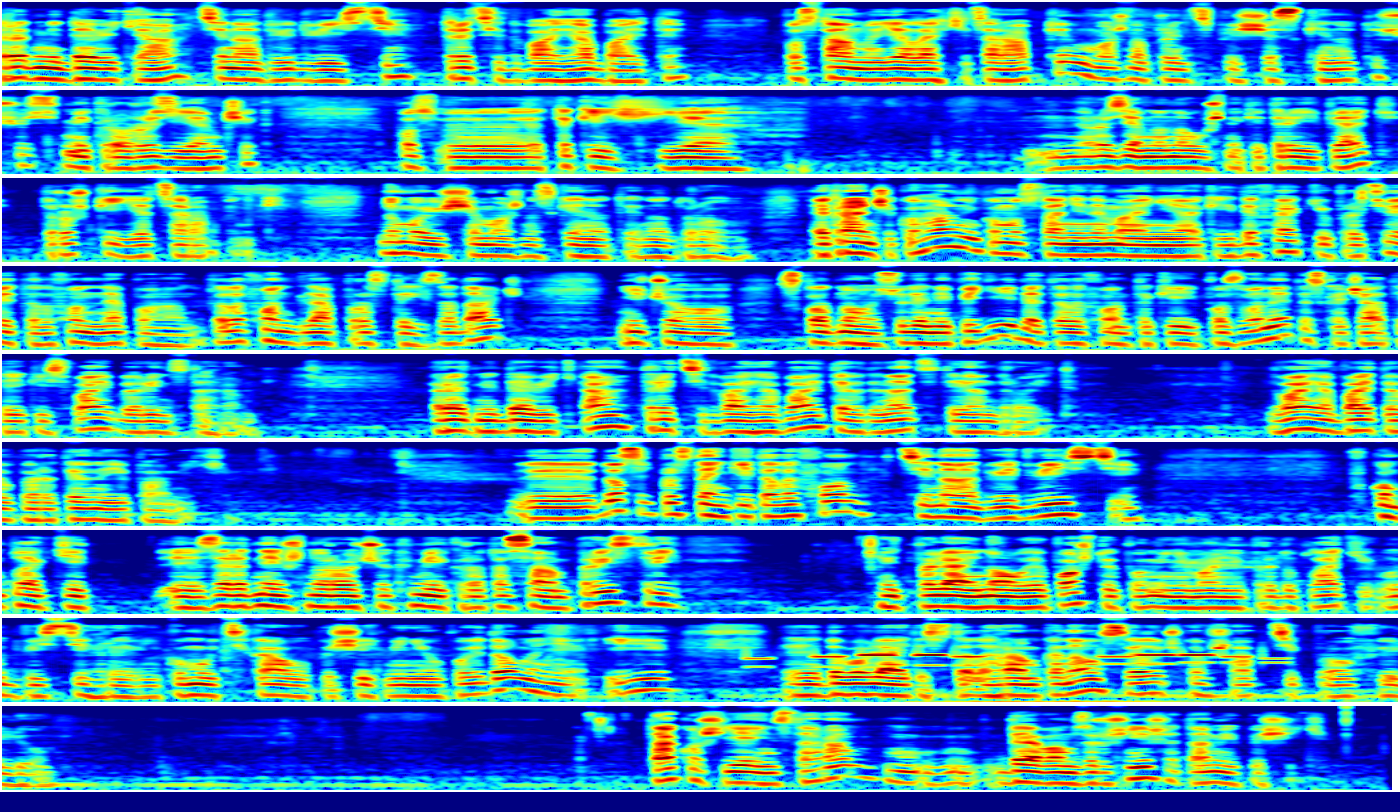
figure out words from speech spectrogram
Redmi 9A, ціна 2200, 32 ГБ. По стану є легкі царапки, можна, в принципі, ще скинути щось. Мікророз'ємчик. Е, такий є роз'єм на наушники 3,5, трошки є царапинки. Думаю, ще можна скинути на дорогу. Екранчик у гарненькому стані, немає ніяких дефектів, працює телефон непогано. Телефон для простих задач, нічого складного сюди не підійде. Телефон такий позвонити, скачати якийсь Viber, Instagram. Redmi 9A, 32 ГБ, 11 Android. 2 ГБ оперативної пам'яті. Е, Досить простенький телефон, ціна 2200. В комплекті е, зарядний шнурочок мікро та сам пристрій. Відправляю новою поштою по мінімальній предоплаті у 200 гривень. Кому цікаво, пишіть мені у повідомлення і е, додайтесь в телеграм-канал, силочка в шапці профілю. Також є інстаграм, де вам зручніше, там і пишіть.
